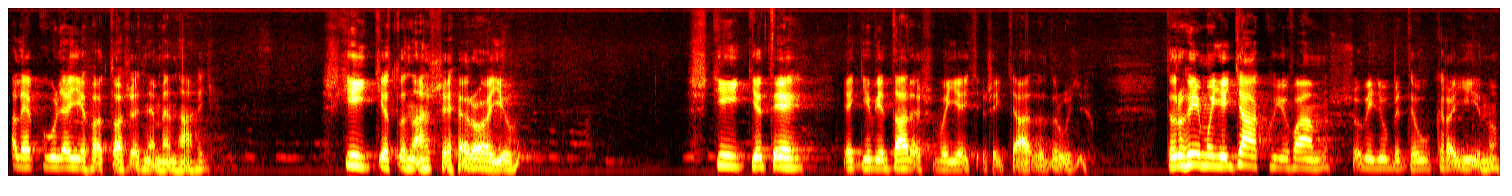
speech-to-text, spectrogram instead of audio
але куля його теж не минає. Скільки то наших героїв, стільки тих, які віддали своє життя за друзів. Дорогі мої, дякую вам, що ви любите Україну.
